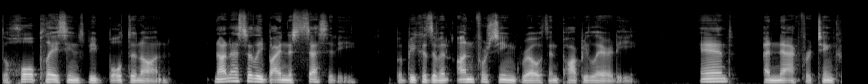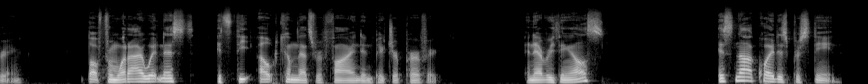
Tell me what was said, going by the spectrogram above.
the whole place seems to be bolted on, not necessarily by necessity, but because of an unforeseen growth in popularity and a knack for tinkering. But from what I witnessed, it's the outcome that's refined and picture perfect. And everything else? It's not quite as pristine.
